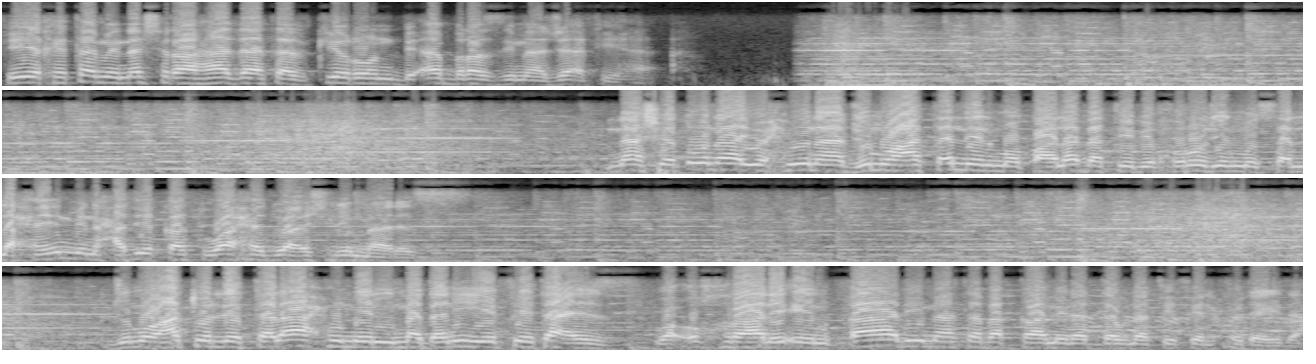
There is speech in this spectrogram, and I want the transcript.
في ختام النشرة هذا تذكير بأبرز ما جاء فيها. ناشطون يحيون جمعة للمطالبة بخروج المسلحين من حديقة 21 مارس. جمعة للتلاحم المدني في تعز وأخرى لإنقاذ ما تبقى من الدولة في الحديدة.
